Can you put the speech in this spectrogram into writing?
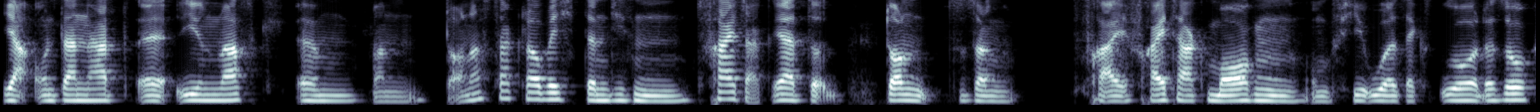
Ja, und dann hat äh, Elon Musk ähm, am Donnerstag, glaube ich, dann diesen Freitag, ja, do, don, sozusagen frei, Freitagmorgen um 4 Uhr, 6 Uhr oder so,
